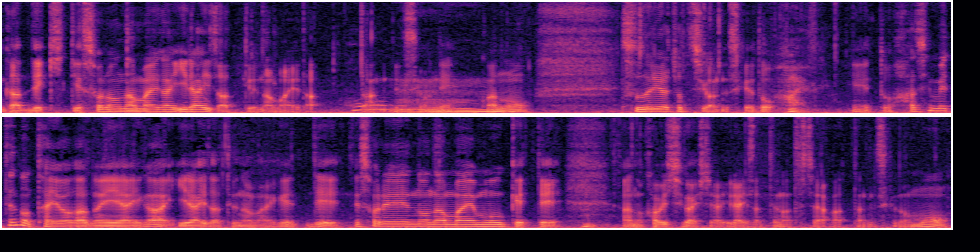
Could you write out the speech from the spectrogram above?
ができてその名前がイライザっていう名前だったんですよね。あの綴りはちょっと違うんですけど、はい、えーと、初めての対話型の AI がイライザという名前ででそれの名前も受けて、うん、あの株式会社イライザっていうのは立ち上がったんですけども、ま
